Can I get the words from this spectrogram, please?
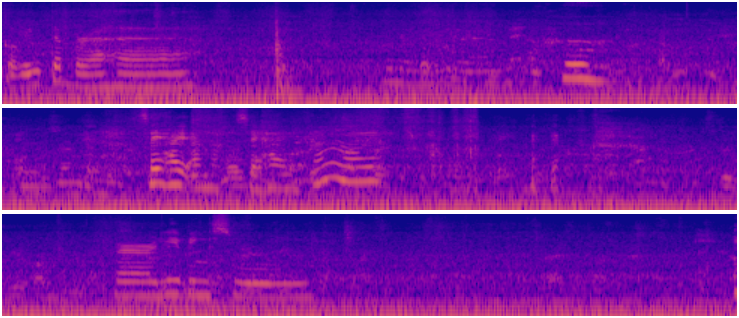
going to Brugge. Say hi, anak. Say hi. Hi. We're leaving soon.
